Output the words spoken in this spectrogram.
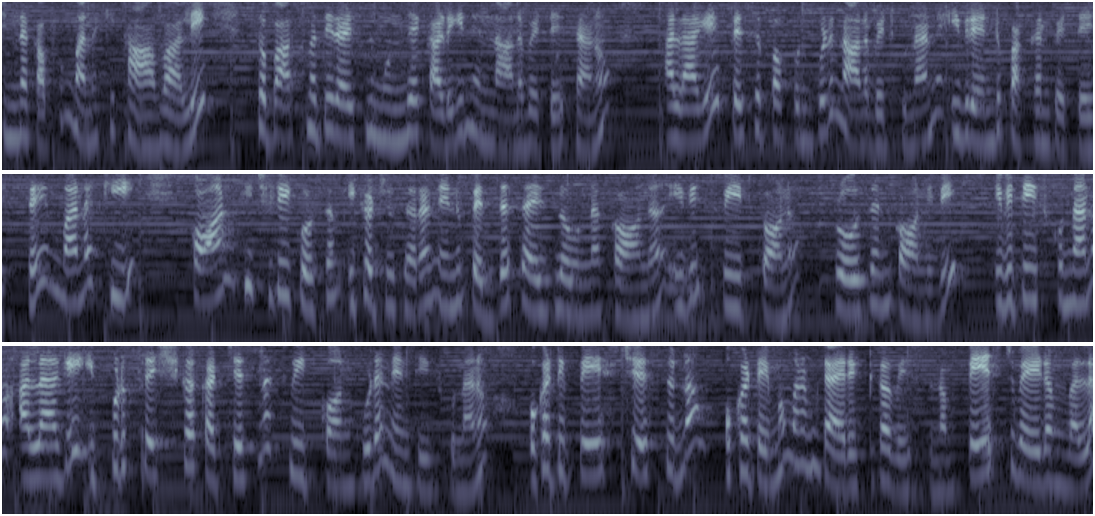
చిన్న కప్పు మనకి కావాలి. సో బాస్మతి రైస్ని ముందే కడిగి నేను నానబెట్టేశాను. అలాగే పెసరపప్పును కూడా నానబెట్టుకున్నాను. ఇవి రెండు పక్కన పెట్టేస్తే మనకి కార్న్ కిచిడీ కోసం ఇక్కడ చూసారా నేను పెద్ద సైజులో ఉన్న కార్న్ ఇది స్వీట్ కార్న్ ఫ్రోజన్ కార్న్ ఇవి. ఇవి తీసుకున్నాను. అలాగే ఇప్పుడు ఫ్రెష్గా కట్ చేసిన స్వీట్ కార్న్ కూడా నేను తీసుకున్నాను. ఒకటి పేస్ట్ చేస్తున్నాం ఒకటేమో మనం డైరెక్ట్గా వేస్తున్నాం. పేస్ట్ వేయడం వల్ల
